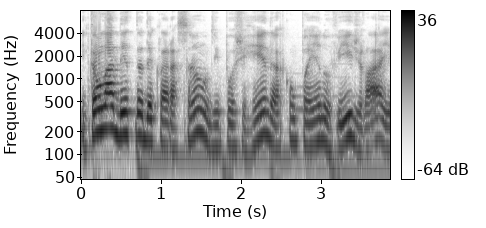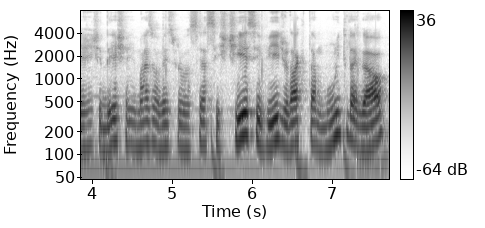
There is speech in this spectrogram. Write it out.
Então lá dentro da declaração do imposto de renda, acompanhando o vídeo lá, e a gente deixa aí mais uma vez para você assistir esse vídeo lá que está muito legal.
